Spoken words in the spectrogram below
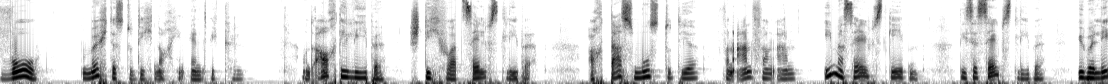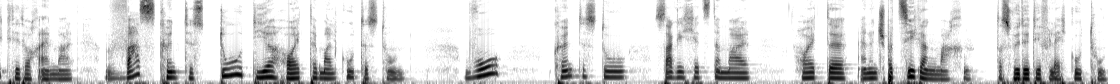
wo möchtest du dich noch hin entwickeln. Und auch die Liebe, Stichwort Selbstliebe, auch das musst du dir von Anfang an immer selbst geben diese Selbstliebe, überleg dir doch einmal, was könntest du dir heute mal Gutes tun? Wo könntest du, sage ich jetzt einmal, heute einen Spaziergang machen? Das würde dir vielleicht gut tun.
